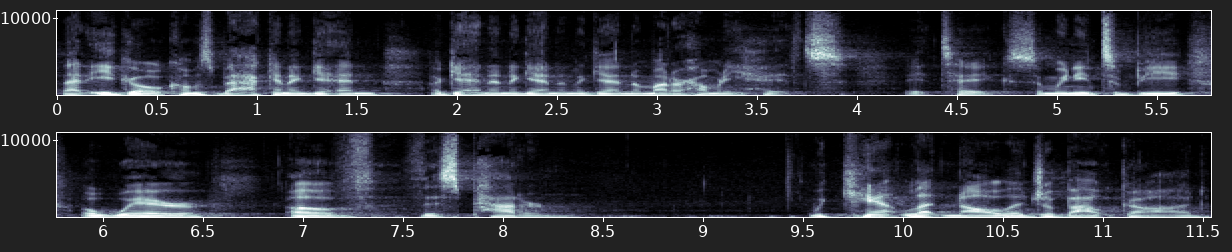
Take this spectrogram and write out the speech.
that ego comes back and again, again and again and again, no matter how many hits it takes. And we need to be aware of this pattern. We can't let knowledge about God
